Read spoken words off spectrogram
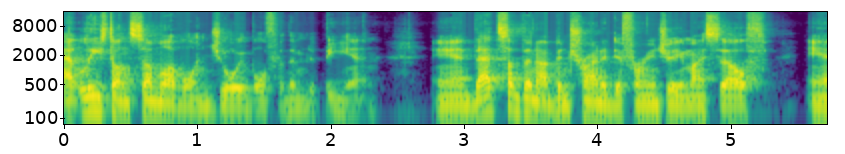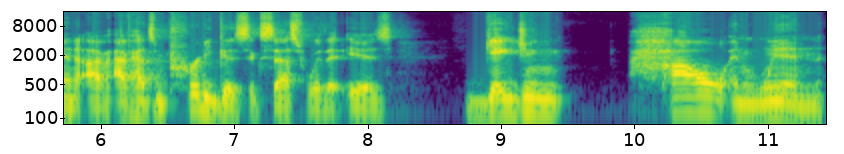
at least on some level enjoyable for them to be in. And that's something I've been trying to differentiate myself. And I've, I've had some pretty good success with it is gauging how and when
